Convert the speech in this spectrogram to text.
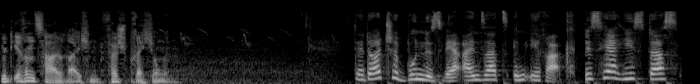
mit ihren zahlreichen Versprechungen. Der deutsche Bundeswehreinsatz im Irak. Bisher hieß das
